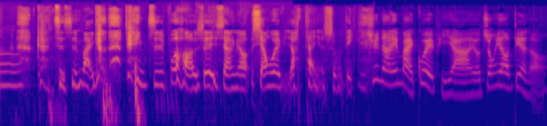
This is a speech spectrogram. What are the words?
只是买个 品质不好，所以香料香味比较淡也说不定。你去哪里买桂皮啊？有中药店哦。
